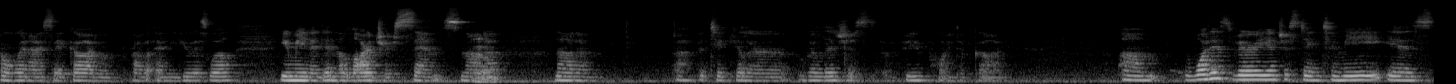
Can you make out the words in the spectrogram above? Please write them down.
or when I say God, or probably, and you as well, you mean it in the larger sense, not yeah. a, not a a particular religious viewpoint of God. Um, what is very interesting to me is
